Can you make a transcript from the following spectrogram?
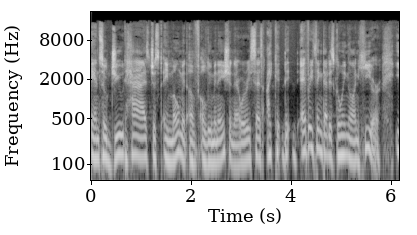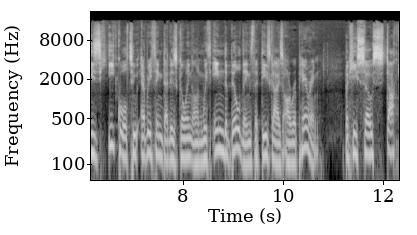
and so Jude has just a moment of illumination there where he says, I could, everything that is going on here is equal to everything that is going on within the buildings that these guys are repairing. But he's so stuck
